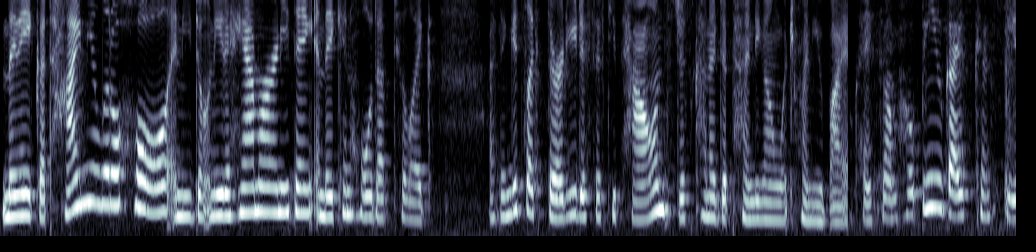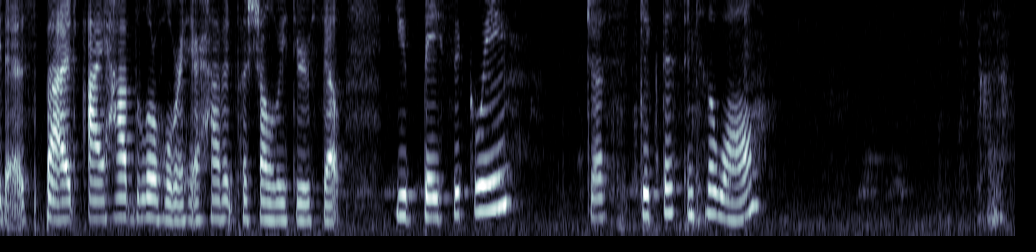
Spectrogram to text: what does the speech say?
and they make a tiny little hole and you don't need a hammer or anything and they can hold up to like I think it's like 30 to 50 pounds, just kind of depending on which one you buy. Okay, so I'm hoping you guys can see this, but I have the little hole right here. I haven't pushed all the way through. So you basically just stick this into the wall. Just kind of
